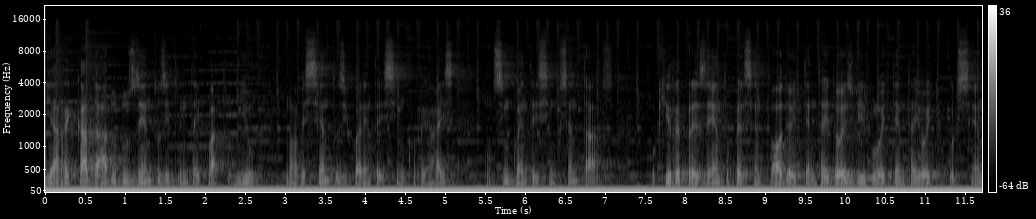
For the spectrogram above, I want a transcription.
e arrecadado R$ 234.945,55, o que representa o percentual de 82,88%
